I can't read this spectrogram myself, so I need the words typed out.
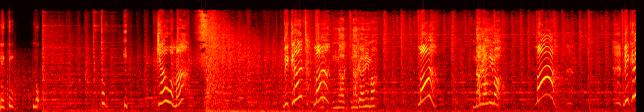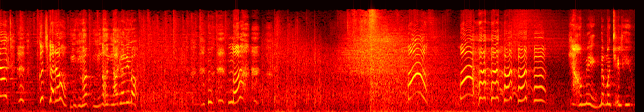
लेकिन वो, वो क्या हुआ माँ? विक्रांत माँ! नाग नागरानी माँ। माँ! नागरानी माँ! माँ विक्रांत कुछ करो। ना, ना, नागरानी माँ! माँ! माँ! माँ यहाँ मैं एकदम अकेली हूँ।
